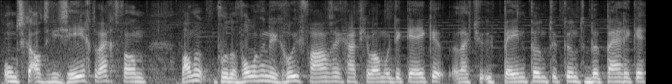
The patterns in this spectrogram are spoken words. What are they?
ons geadviseerd werd van mannen, voor de volgende groeifase gaat je wel moeten kijken dat je je pijnpunten kunt beperken,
